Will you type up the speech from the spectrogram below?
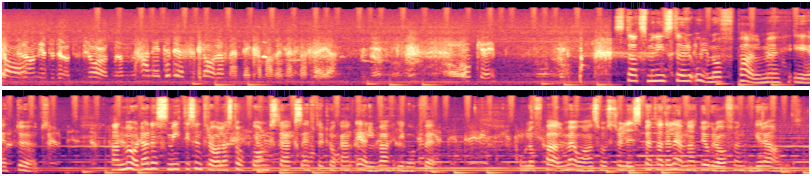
Ja, Eller han är inte dödförklarad, men... han är inte dödförklarad men det kan man väl nästan säga. Okej. Statsminister Olof Palme är död. Han mördades mitt i centrala Stockholm strax efter klockan 11 igår kväll. Olof Palme och hans hustru Lisbeth hade lämnat biografen Grand.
